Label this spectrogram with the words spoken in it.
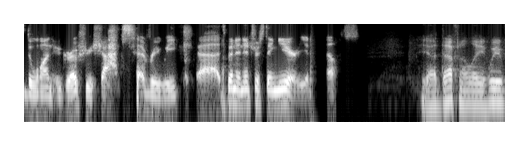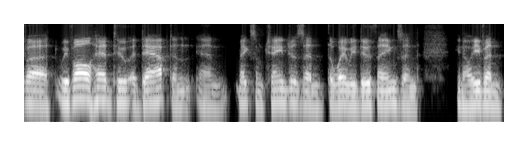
the one who grocery shops every week uh, it's been an interesting year you know? Yeah definitely. We've uh, we've all had to adapt and and make some changes in the way we do things and you know even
